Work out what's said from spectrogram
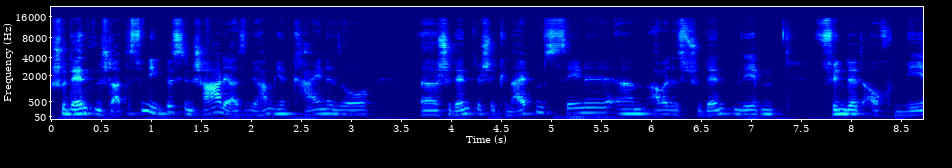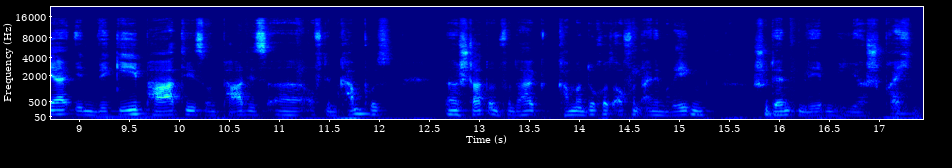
Studentenstadt. Das finde ich ein bisschen schade. Also wir haben hier keine so äh, studentische Kneipenszene, ähm, aber das Studentenleben findet auch mehr in WG-Partys und Partys äh, auf dem Campus äh, statt und von daher kann man durchaus auch von einem regen Studentenleben hier sprechen.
